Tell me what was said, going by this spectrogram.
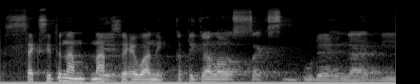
Seks itu nam- nafsu Iya. hewani. ketika lo seks udah nggak di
